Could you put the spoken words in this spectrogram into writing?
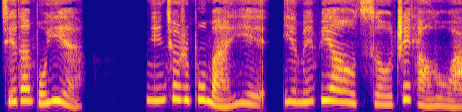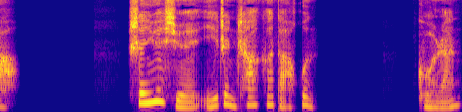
结丹不易，您就是不满意，也没必要走这条路啊。”沈月雪一阵插科打诨，果然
